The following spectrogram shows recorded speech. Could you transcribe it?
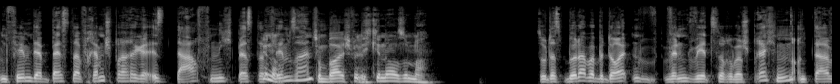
ein Film, der bester Fremdsprachiger ist, darf nicht bester Genau. Film sein? Zum Beispiel. Würde ich genauso machen. So, das würde aber bedeuten, wenn wir jetzt darüber sprechen, und da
